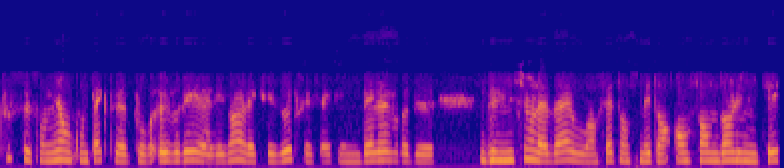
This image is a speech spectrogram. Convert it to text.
tous se sont mis en contact pour œuvrer les uns avec les autres et ça a été une belle œuvre de, de mission là-bas où en fait en se mettant ensemble dans l'unité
